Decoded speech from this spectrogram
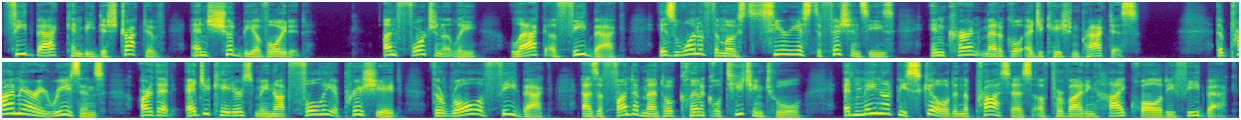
feedback can be destructive and should be avoided. Unfortunately, lack of feedback is one of the most serious deficiencies in current medical education practice. The primary reasons are that educators may not fully appreciate the role of feedback as a fundamental clinical teaching tool and may not be skilled in the process of providing high quality feedback.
